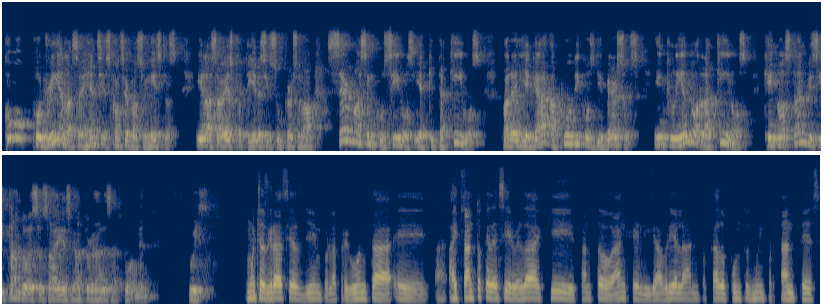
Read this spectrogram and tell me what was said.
¿Cómo podrían las agencias conservacionistas y las áreas protegidas y su personal ser más inclusivos y equitativos para llegar a públicos diversos, incluyendo a latinos que no están visitando esas áreas naturales actualmente? Luis. Muchas gracias, Jim, por la pregunta. Eh, hay tanto que decir, ¿verdad? Aquí tanto Ángel y Gabriela han tocado puntos muy importantes.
